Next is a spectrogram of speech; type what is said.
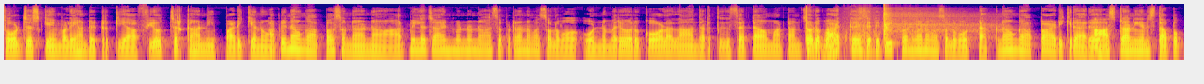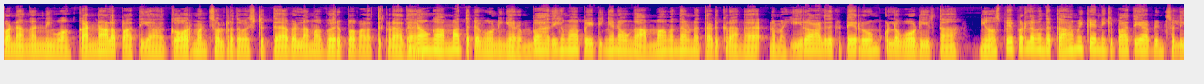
சோல்ஜர்ஸ் கேம் விளையாண்டுட்டு இருக்கியா? ஃபியூச்சர் நீ படிக்கணும் அப்படின்னு அவங்க அப்பா சொன்னா நான் ஆர்மியில் ஜாயின் பண்ணணும்னு ஆசைப்பட்றேன் நம்ம சொல்லுவோம். ஒன்று மாதிரி ஒரு கோலெல்லாம் அந்த இடத்துக்கு செட் ஆக மாட்டான்னு சொல்ல பேட் கைஸை டிஃபீட் பண்ணுவேன் நம்ம சொல்லுவோம். டக்குன்னு அவங்க அப்பா அடிக்கிறாரு. ஆஸ்டானியன்ஸ் தப்பு பண்ணாங்கன்னு நீ உன் கண்ணால பாத்தியா? கவர்மெண்ட் சொல்றத வச்சுட்டு தேவையில்லாம வெறுப்பை வளர்த்துக்கிடாது. அவங்க அம்மா திட்டவும் நீங்க ரொம்ப அதிகமா போயிட்டீங்கன்னு அவங்க அம்மா வந்து அவனை தடுக்கிறாங்க. நம்ம ஹீரோ அழுதுகிட்டே ரூம்குள்ள ஓடி இருக்கான் நியூஸ் பேப்பர்ல வந்த காமிக்க இன்னைக்கு பாத்தியா அப்படின்னு சொல்லி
